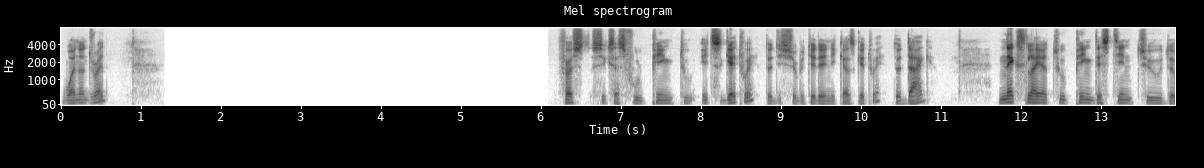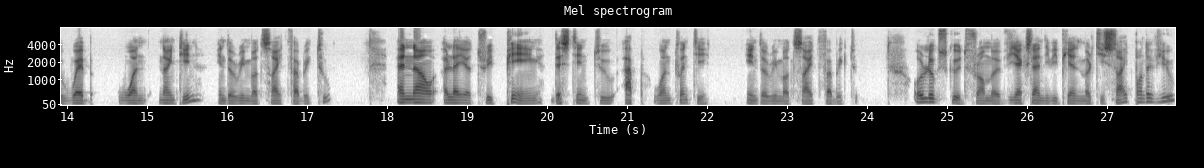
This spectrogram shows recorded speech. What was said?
100 First successful ping to its gateway, the distributed Anycast gateway, the DAG. Next layer 2 ping destined to the web 119 in the remote site fabric 2. And now a layer 3 ping destined to app 120 in the remote site fabric 2. All looks good from a VXLAN EVPN multi-site point of view.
